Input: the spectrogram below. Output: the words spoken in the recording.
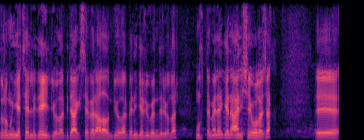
durumun yeterli değil diyorlar. Bir dahaki sefer alalım diyorlar. Beni geri gönderiyorlar. Muhtemelen gene aynı şey olacak. E,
